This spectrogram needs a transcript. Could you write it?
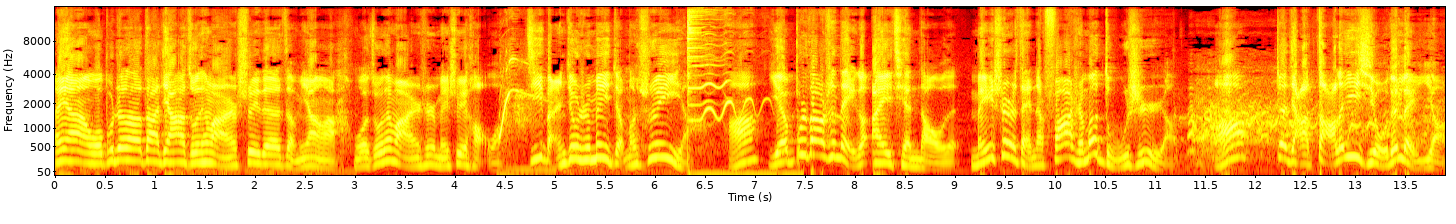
哎呀，我不知道大家昨天晚上睡得怎么样啊？我昨天晚上是没睡好啊，基本就是没怎么睡呀。啊，也不知道是哪个挨千刀的，没事在那发什么毒誓啊？啊，这家伙打了一宿的雷呀！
